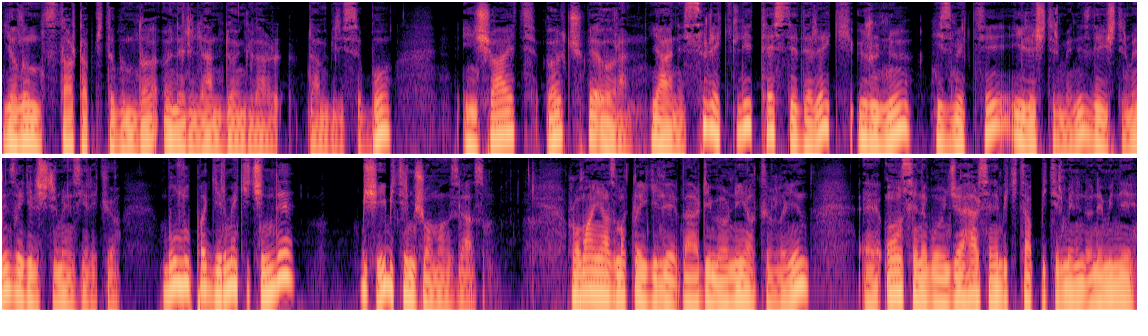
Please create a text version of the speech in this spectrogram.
Yalın Startup kitabında önerilen döngülerden birisi bu. İnşa et, ölç ve öğren. Yani sürekli test ederek ürünü, hizmeti iyileştirmeniz, değiştirmeniz ve geliştirmeniz gerekiyor. Bu loop'a girmek için de bir şeyi bitirmiş olmanız lazım. Roman yazmakla ilgili verdiğim örneği hatırlayın. 10 ee, sene boyunca her sene bir kitap bitirmenin önemini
